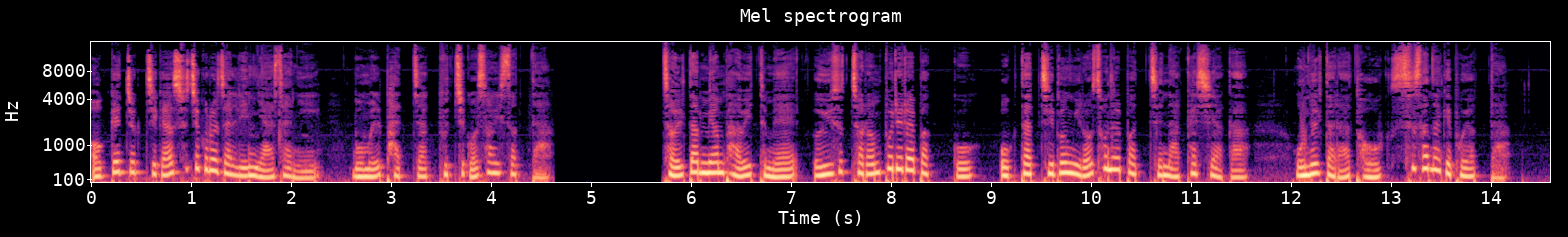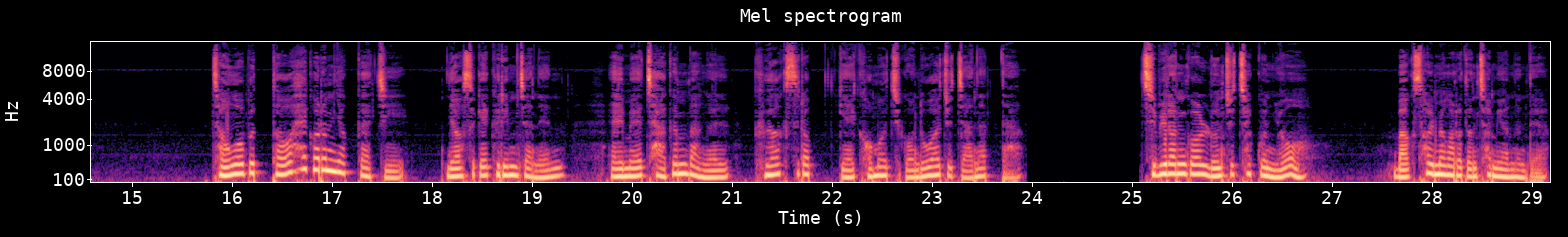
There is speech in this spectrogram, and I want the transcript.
어깨 쭉지가 수직으로 잘린 야산이 몸을 바짝 붙이고 서 있었다. 절단면 바위 틈에 의수처럼 뿌리를 박고 옥탑 지붕 위로 손을 뻗친 아카시아가 오늘따라 더욱 스산하게 보였다. 정오부터 해걸음역까지 녀석의 그림자는 애매 작은 방을 그악스럽게 거머쥐고 놓아주지 않았다. 집이란 걸 눈치챘군요. 막 설명하려던 참이었는데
